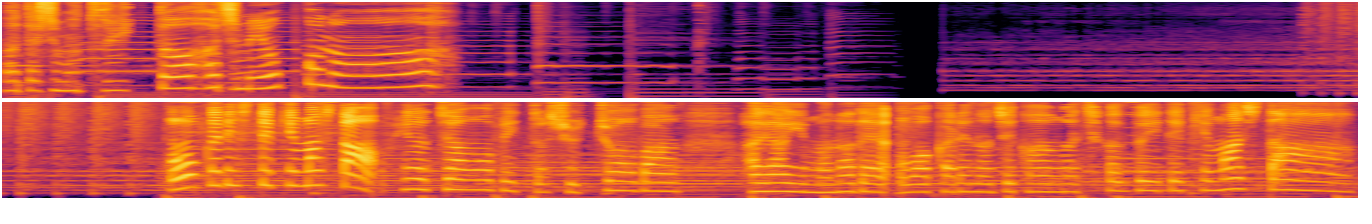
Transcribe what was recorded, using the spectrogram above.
私もツイッター始めよっかな。お送りしてきました。フューチャーオービット出張版。早いものでお別れの時間が近づいてきました。さて、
